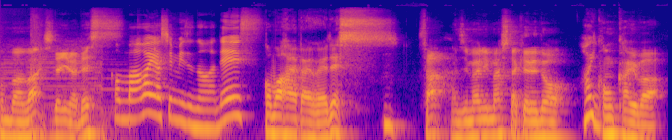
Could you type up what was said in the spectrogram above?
こんばんは、石田ゆらです。こんばんは、吉水のあです。こんばんは、早川洋平です。さあ、始まりましたけれど、はい今回は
